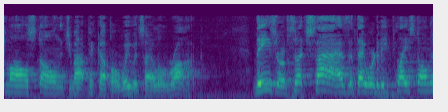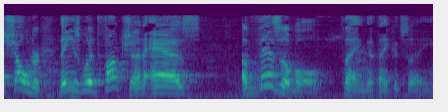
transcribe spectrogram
small stone that you might pick up, or we would say a little rock. These are of such size that they were to be placed on the shoulder. These would function as a visible thing that they could see.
